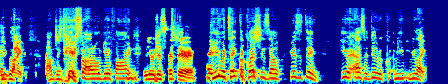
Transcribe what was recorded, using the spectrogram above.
he'd be like, "I'm just here so I don't get fined." You would just sit there. And he would take the questions though. Here's the thing: he would ask a dude. I mean, he'd be like,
